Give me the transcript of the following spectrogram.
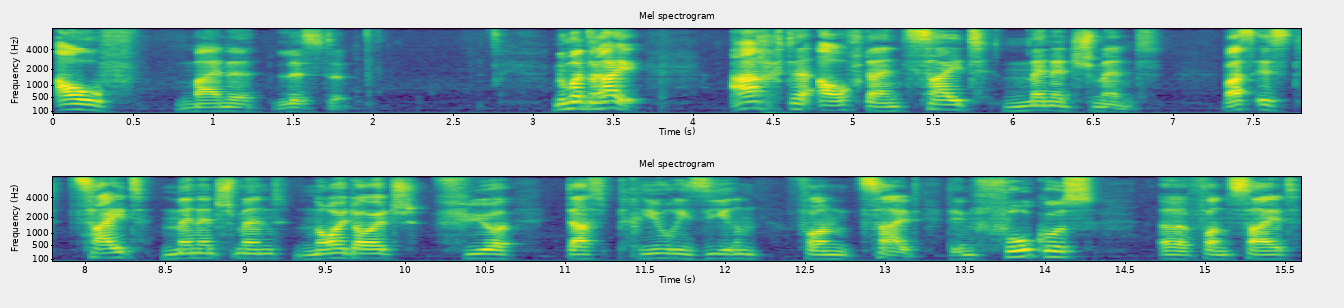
auf meine Liste. Nummer 3. Achte auf dein Zeitmanagement. Was ist Zeitmanagement? Neudeutsch für das Priorisieren von Zeit, den Fokus äh, von Zeit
